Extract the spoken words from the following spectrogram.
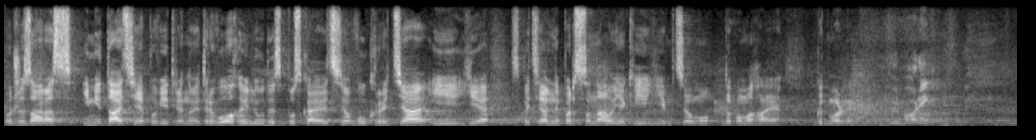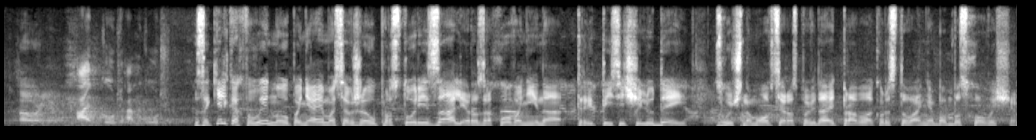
Отже, зараз імітація повітряної тривоги. Люди спускаються в укриття, і є спеціальний персонал, який їм в цьому допомагає. Good morning. Good morning. How are you? I'm good. I'm good. За кілька хвилин ми опиняємося вже у просторій залі, розрахованій на три тисячі людей. Згучномовці розповідають правила користування бомбосховищем.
